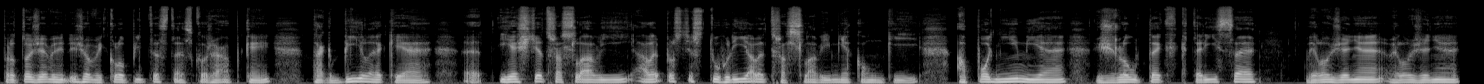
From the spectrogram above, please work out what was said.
protože vy, když ho vyklopíte z té skořápky, tak bílek je eh, ještě třaslavý, ale prostě stuhlý, ale třaslavý, měkonký a pod ním je žloutek, který se vyloženě, vyloženě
